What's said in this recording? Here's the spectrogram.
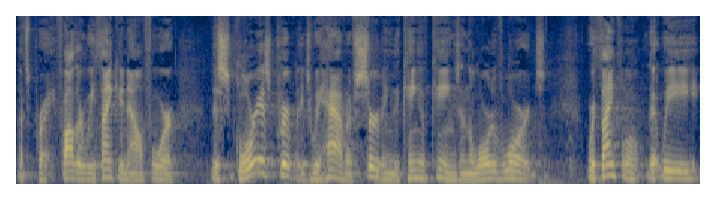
Let's pray. Father, we thank you now for this glorious privilege we have of serving the King of Kings and the Lord of Lords. We're thankful that we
